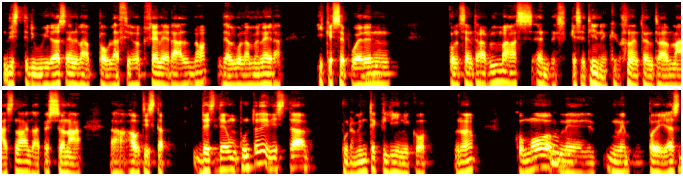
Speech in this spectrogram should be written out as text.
distribuidas en la población general, ¿no? de alguna manera, y que se pueden concentrar más, en, que se tienen que concentrar más ¿no? en la persona ah, autista. Desde un punto de vista puramente clínico, ¿no? ¿Cómo me, podrías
